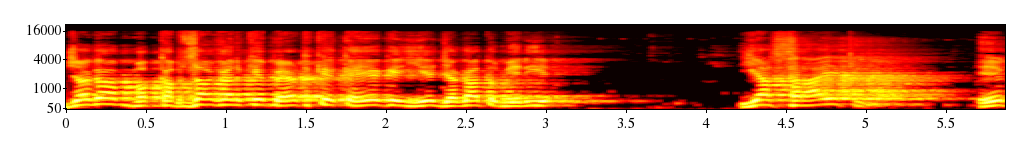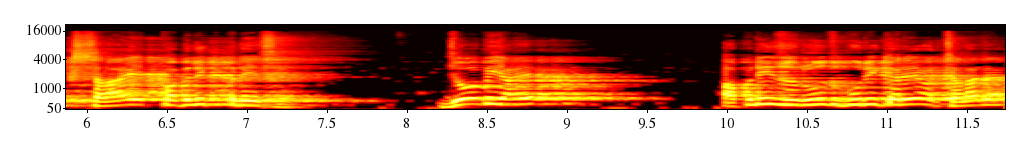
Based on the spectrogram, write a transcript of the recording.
جگہ قبضہ کر کے بیٹھ کے کہے کہ یہ جگہ تو میری ہے۔ یا سرائے کی، ایک سرائے پبلک پلیس ہے۔ جو بھی آئے، اپنی ضرورت پوری کرے اور چلا جائے۔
